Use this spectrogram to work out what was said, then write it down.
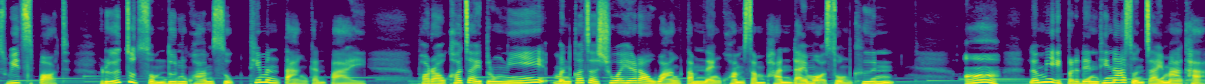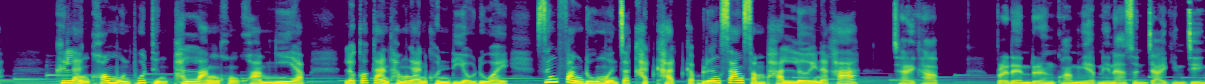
sweet spot หรือจุดสมดุลความสุขที่มันต่างกันไป พอเราเข้าใจตรงนี้มันก็จะช่วยให้เราวางตำแหน่งความสัมพันธ์ได้เหมาะสมขึ้นอ๋อแล้วมีอีกประเด็นที่น่าสนใจมากค่ะ คือแหล่งข้อมูลพูดถึงพลังของความเงียบ แล้วก็การทำงานคนเดียวด้วย ซึ่งฟังดูเหมือนจะขัดขัดกับเรื่องสร้างสัมพันธ์เลยนะคะ ใช่ครับ ประเด็นเรื่องความเงียบนี่น่าสนใจจริง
